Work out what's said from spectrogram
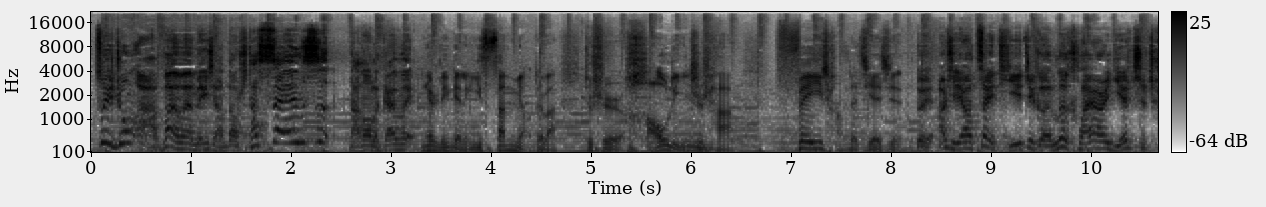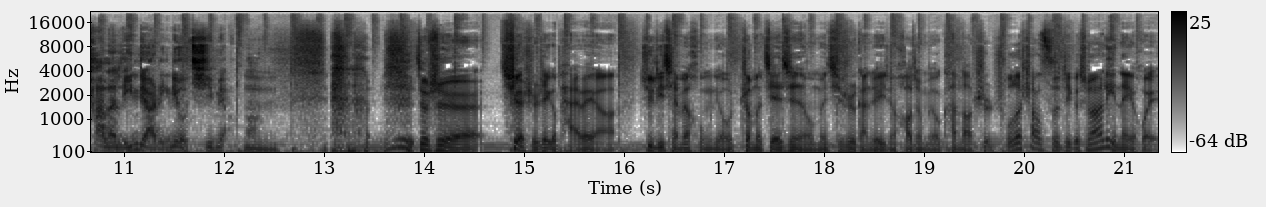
最终啊，万万没想到是他塞恩斯拿到了杆位，应该是零点零一三秒，对吧？就是毫厘之差，非常的接近。对，而且要再提这个勒克莱尔也只差了零点零六七秒。嗯，就是确实这个排位啊，距离前面红牛这么接近，我们其实感觉已经好久没有看到，是除了上次这个匈牙利那一回，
